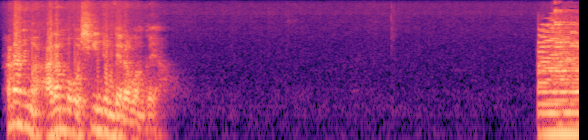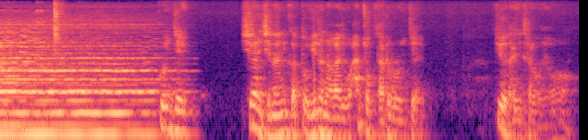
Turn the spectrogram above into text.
하나님은 아담 보고 식인종 되라고 한 거야. 그 이제 시간이 지나니까 또 일어나가지고 한쪽 다리로 이제 뛰어다니더라고요.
